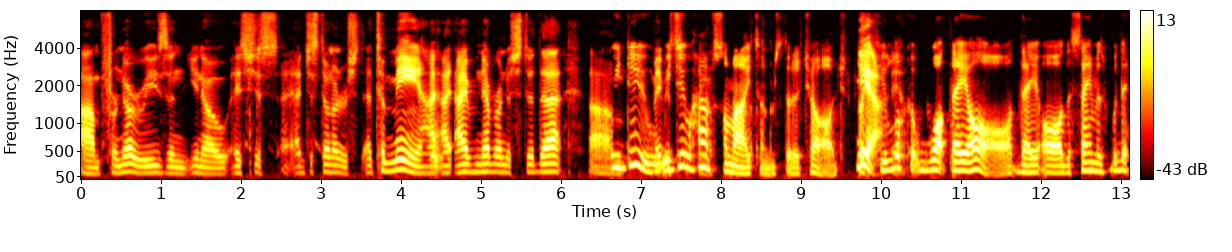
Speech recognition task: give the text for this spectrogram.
um, for no reason, you know, it's just I I just don't understand. To me, I, I I've never understood that. Um, we do. maybe We it's, do you have know- some items that are charged, but Yeah, if you yeah. look at what they are, they are the same as with the,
